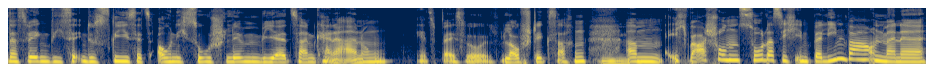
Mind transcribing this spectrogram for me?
deswegen, diese Industrie ist jetzt auch nicht so schlimm wie jetzt an, keine Ahnung, jetzt bei so Laufstegsachen. Ähm, ich war schon so, dass ich in Berlin war und meine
